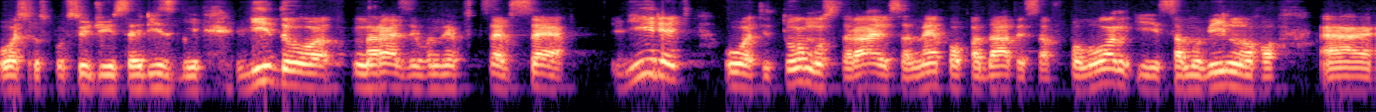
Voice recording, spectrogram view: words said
Ось розповсюджуються різні відео. Наразі вони в це все вірять. От і тому стараються не попадатися в полон і самовільного е,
